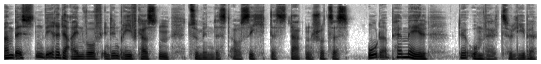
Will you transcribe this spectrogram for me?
Am besten wäre der Einwurf in den Briefkasten, zumindest aus Sicht des Datenschutzes, oder per Mail, der Umwelt zuliebe.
